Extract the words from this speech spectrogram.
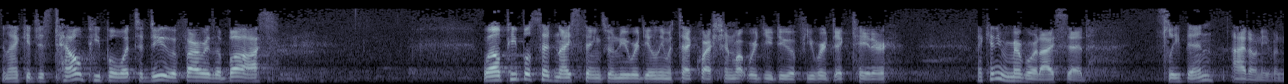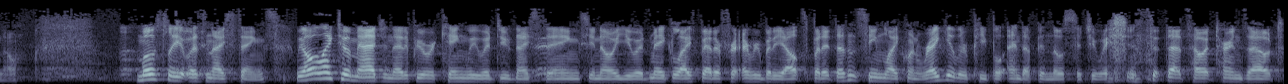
and I could just tell people what to do if I were the boss. Well, people said nice things when we were dealing with that question what would you do if you were dictator? I can't even remember what I said. Sleep in? I don't even know. Mostly it was nice things. We all like to imagine that if we were king, we would do nice things. You know, you would make life better for everybody else. But it doesn't seem like when regular people end up in those situations that that's how it turns out.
